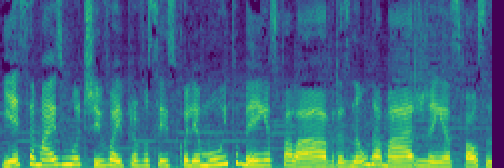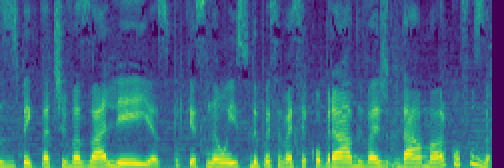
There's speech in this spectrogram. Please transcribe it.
E esse é mais um motivo aí para você escolher muito bem as palavras, não dar margem às falsas expectativas alheias alheias, porque senão isso depois você vai ser cobrado e vai dar a maior confusão.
